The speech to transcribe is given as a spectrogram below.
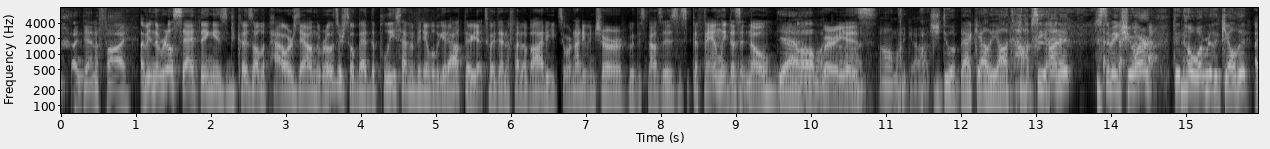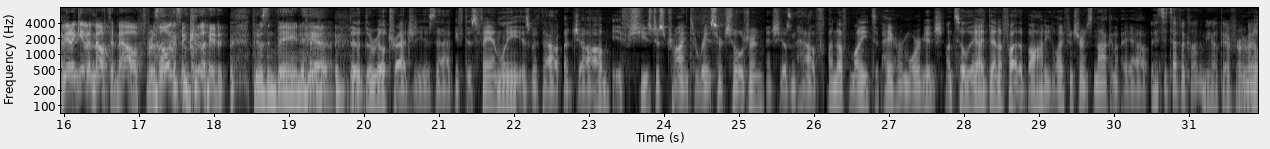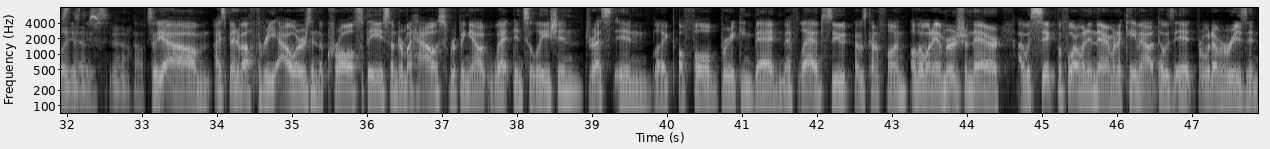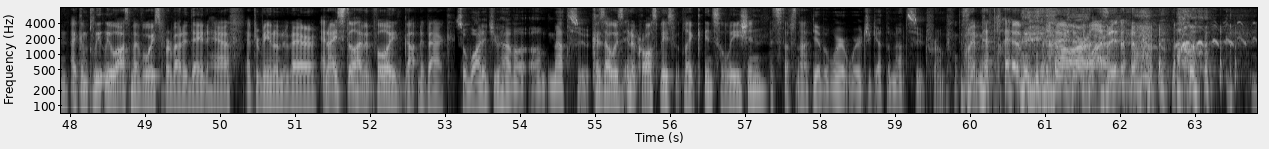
identify? I mean, the real sad thing is because all the power's down, the roads are so bad, the police haven't been able to get out there yet to identify the body. So we're not even sure who this mouse is. The family doesn't know. Yeah. Oh my Where god. he is. Oh my god. Did you do a back alley autopsy on it just to make sure to know what really killed it? I mean, I gave it mouth to mouth for as long as I could. But it was in vain. Yeah. The the real tragedy is that if this family is without a job, if she's just trying to raise her children and she doesn't have enough money to pay her mortgage, until they identify the body, life insurance is not going to pay out. It's a tough economy out there for a It mouse really these is. days. Yeah. Tough. So yeah, um, I spent about three hours in the crawl space under my house, ripping out wet insulation, dressed in like a full Breaking Bad meth lab suit. That was kind of fun. Although when I emerged from there, I was sick before I went in there. And when I came out, that was it. For whatever reason, I completely lost my voice for about a day and a half after being under there, and I still haven't fully gotten it back. So why did you have a, a meth suit? Because I was in a crawl space with like insulation. That stuff's not Yeah, but where where'd you get the meth suit from? my meth lab oh, closet.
